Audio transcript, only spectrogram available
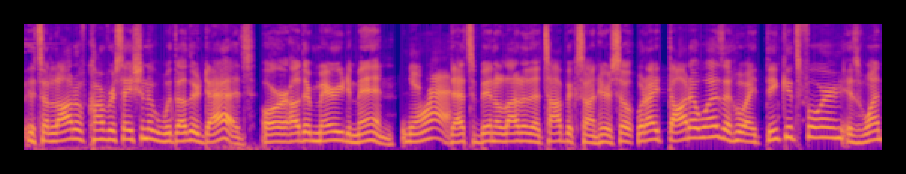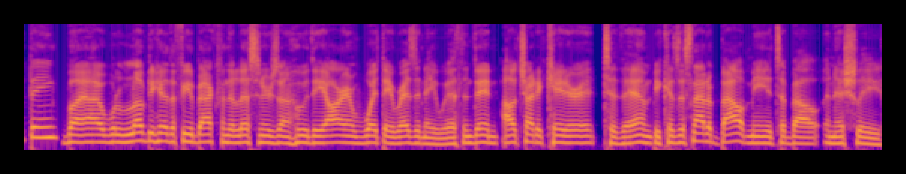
it's a lot of conversation with other dads or other married men. Yeah. That's been a lot of the topics on here. So what I thought it was and who I think it's for is one thing, but I would love to hear the feedback from the listeners on who they are and what they resonate with. And then I'll try to cater it to them because it's not about me. It's about initially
